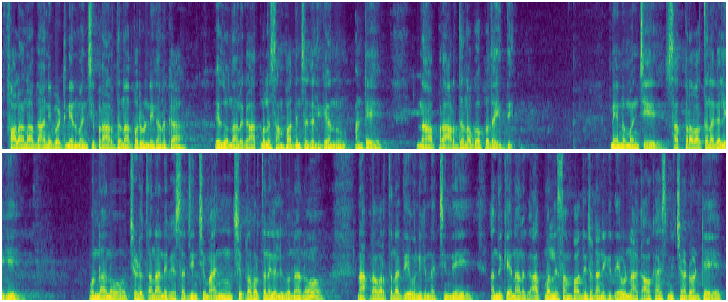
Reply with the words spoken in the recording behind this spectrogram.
ఫలానా దాన్ని బట్టి నేను మంచి ప్రార్థనా పరుణ్ణి గనుక ఏదో నాలుగు ఆత్మలు సంపాదించగలిగాను అంటే నా ప్రార్థన గొప్పదైద్ది. నేను మంచి సత్ప్రవర్తన కలిగి ఉన్నాను చెడుతనాన్ని విసర్జించి మంచి ప్రవర్తన కలిగి ఉన్నాను. నా ప్రవర్తన దేవునికి నచ్చింది. అందుకే నాలుగు ఆత్మల్ని సంపాదించడానికి దేవుడు నాకు అవకాశం ఇచ్చాడు అంటే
